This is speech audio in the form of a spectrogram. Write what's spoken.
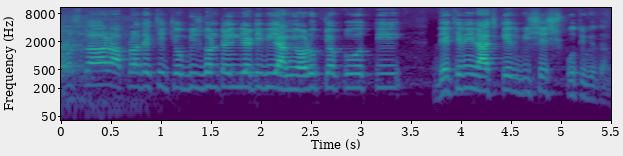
নমস্কার, আপনারা দেখছেন চব্বিশ ঘণ্টা ইন্ডিয়া টিভি, আমি অরূপ চক্রবর্তী। দেখে নিন আজকের বিশেষ প্রতিবেদন।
